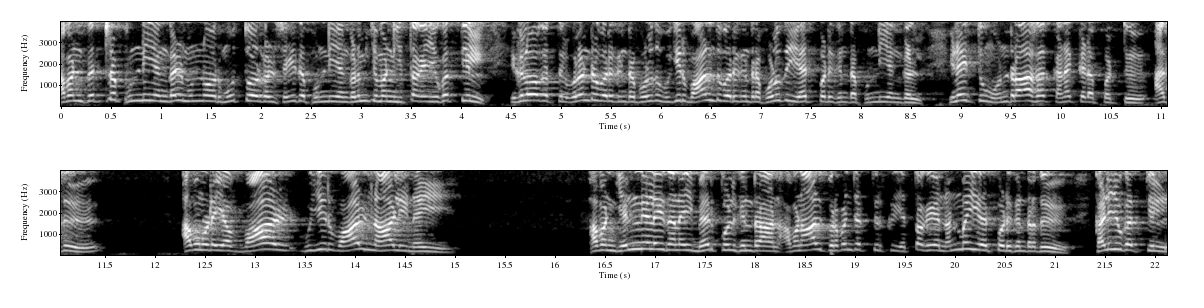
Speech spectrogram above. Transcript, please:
அவன் பெற்ற புண்ணியங்கள் முன்னோர் மூத்தோர்கள் செய்த புண்ணியங்களும் இவன் இத்தகைய யுகத்தில் இகலோகத்தில் உழன்று வருகின்ற பொழுது உயிர் வாழ்ந்து வருகின்ற பொழுது ஏற்படுகின்ற புண்ணியங்கள் இணைத்தும் ஒன்றாக கணக்கிடப்பட்டு அது அவனுடைய வாழ் உயிர் வாழ் நாளினை அவன் எந்நிலைதனை மேற்கொள்கின்றான். அவனால் பிரபஞ்சத்திற்கு எத்தகைய நன்மை ஏற்படுகின்றது? கலியுகத்தில்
